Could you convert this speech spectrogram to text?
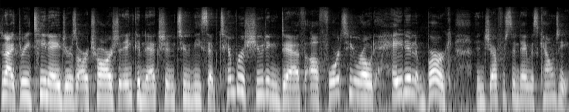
Tonight, three teenagers are charged in connection to the September shooting death of 14-year-old Hayden Burke in Jefferson Davis County.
